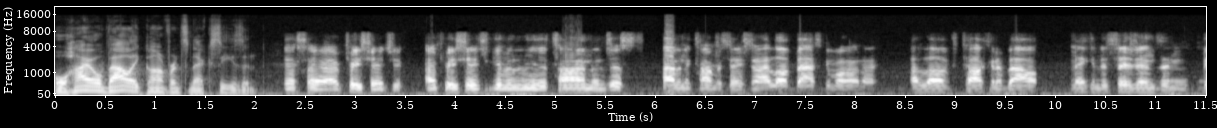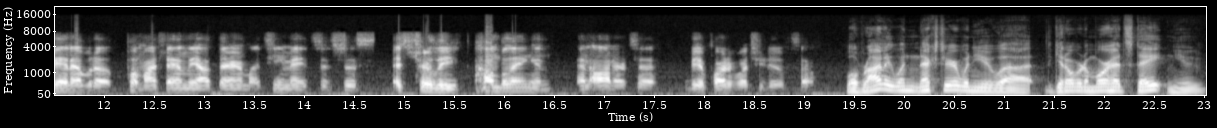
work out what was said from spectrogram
Ohio Valley Conference next season. Yes, sir. I appreciate you. I appreciate you giving me the time and just having a conversation. I love basketball and I, I love talking about making decisions and being able to put my family out there and my teammates. It's just, it's truly humbling and an honor to be a part of what you do. So. Well, Riley, when next year when you uh, get over to Morehead State and you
